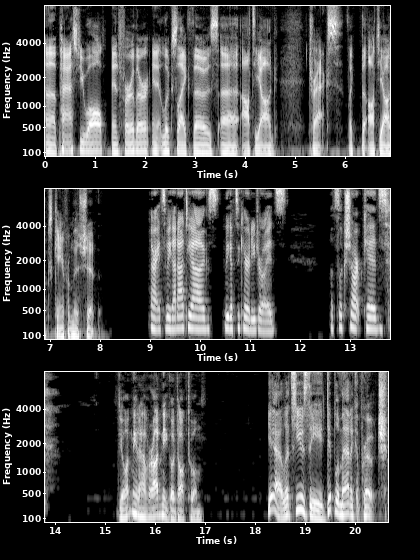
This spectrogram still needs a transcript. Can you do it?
uh, past you all and further and it looks like those uh, Otyugh tracks. Like the Otyughs came from this ship. All right, so we got Otyughs, we got security droids. Let's look sharp, kids. Do you want me to have Rodney go talk to him? Yeah, let's use the diplomatic approach.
